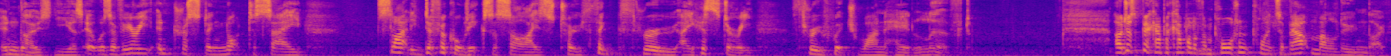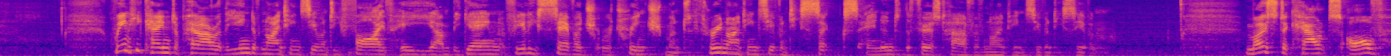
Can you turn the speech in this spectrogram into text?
in those years, it was a very interesting, not to say slightly difficult exercise to think through a history through which one had lived. I'll just pick up a couple of important points about Muldoon, though. When he came to power at the end of 1975, he um, began fairly savage retrenchment through 1976 and into the first half of 1977. Most accounts of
